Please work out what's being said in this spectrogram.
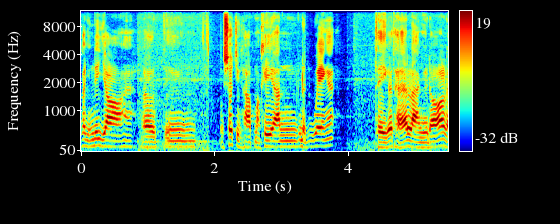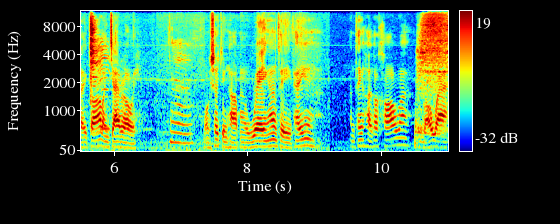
có những lý do ha. Ờ, một số trường hợp mà khi anh định quen á thì có thể là người đó lại có bạn trai rồi. À, một số trường hợp mà quen á thì thấy anh thấy hơi khó khó quá mình bỏ qua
